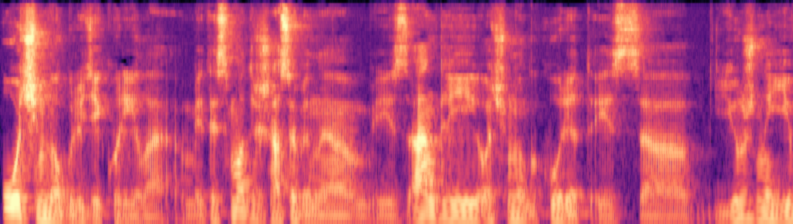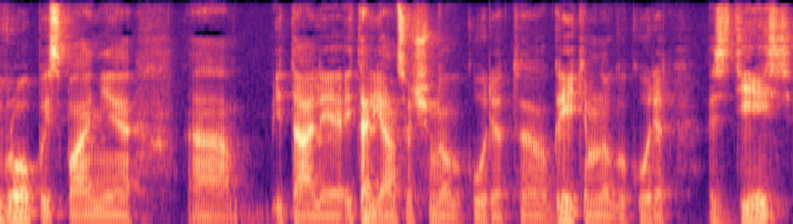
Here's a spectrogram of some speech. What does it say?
очень много людей курило. И ты смотришь, особенно из Англии очень много курят, из э, Южной Европы, Испания, э, Италия. Итальянцы очень много курят, э, греки много курят – Здесь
